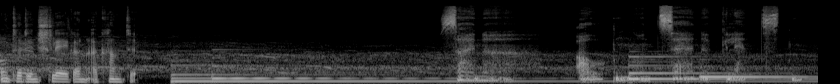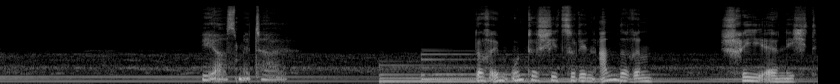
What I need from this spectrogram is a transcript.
unter den Schlägern erkannte. Seine Augen und Zähne glänzten wie aus Metall. Doch im Unterschied zu den anderen schrie er nicht.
